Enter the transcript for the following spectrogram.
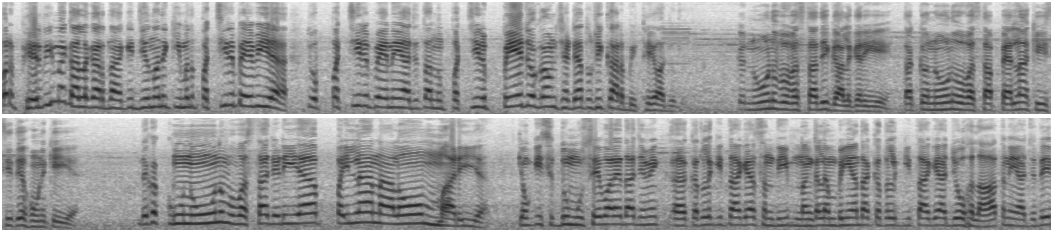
ਪਰ ਫਿਰ ਵੀ ਮੈਂ ਗੱਲ ਕਰਦਾ ਕਿ ਜੇ ਉਹਨਾਂ ਦੀ ਕੀਮਤ 25 ਰੁਪਏ ਵੀ ਹੈ, ਤੇ ਉਹ 25 ਰੁਪਏ ਨੇ ਅੱਜ ਤੁਹਾਨੂੰ 25 ਰੁਪਏ ਜੋ ਕੰਮ ਛੱਡਿਆ, ਤੁਸੀਂ ਘਰ ਬੈਠੇ ਹੋ ਅੱਜ ਤੁਸੀਂ ਕਾਨੂੰਨ ਵਿਵਸਥਾ ਦੀ ਗੱਲ ਕਰੀਏ ਤਾਂ ਕਾਨੂੰਨ ਵਿਵਸਥਾ ਪਹਿਲਾਂ ਕੀ ਸੀ ਤੇ ਹੁਣ ਕੀ ਹੈ? ਦੇਖੋ ਕਾਨੂੰਨ ਵਿਵਸਥਾ ਜਿਹੜੀ ਆ, ਪਹਿਲਾਂ ਨਾਲੋਂ ਮਾੜੀ ਆ। ਕਿਉਂਕਿ ਸਿੱਧੂ ਮੂਸੇਵਾਲੇ ਦਾ ਜਿਵੇਂ ਕਤਲ ਕੀਤਾ ਗਿਆ, ਸੰਦੀਪ ਨੰਗਲ ਅੰਬੀਆਂ ਦਾ ਕਤਲ ਕੀਤਾ ਗਿਆ, ਜੋ ਹਾਲਾਤ ਨੇ ਅੱਜ ਦੇ,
